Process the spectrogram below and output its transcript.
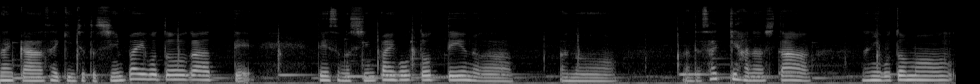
なんか最近ちょっと心配事があってでその心配事っていうのがあのなんださっき話した何事も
